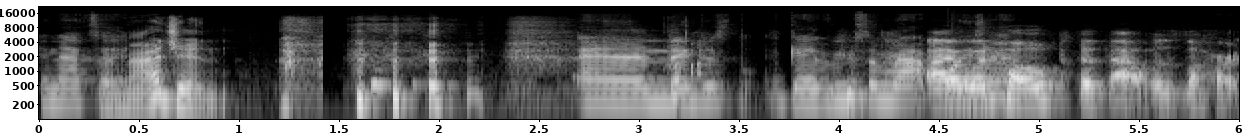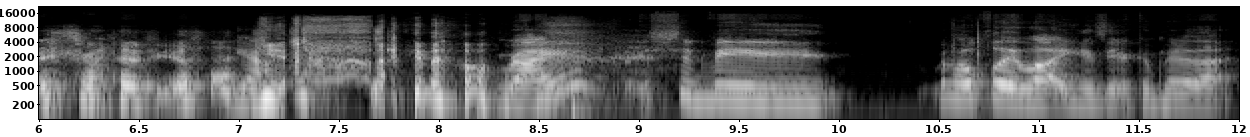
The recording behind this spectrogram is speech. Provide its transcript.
And that's it. Imagine. And they just gave him some rat I poison. would hope that that was the hardest run of your life. Yeah. yeah, I know. right? It should be hopefully a lot easier compared to that.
